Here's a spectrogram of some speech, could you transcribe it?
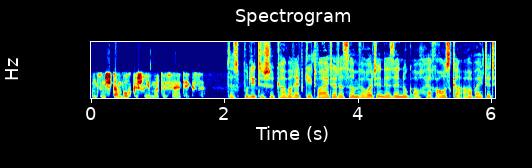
uns ins Stammbuch geschrieben hat durch seine Texte. Das politische Kabarett geht weiter, das haben wir heute in der Sendung auch herausgearbeitet.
